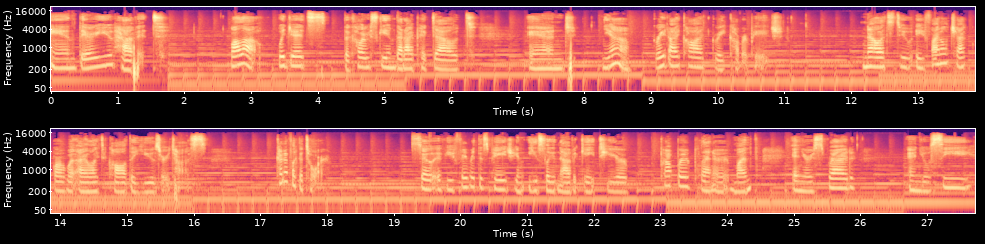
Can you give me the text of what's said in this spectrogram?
And there you have it. Voila! Widgets, the color scheme that I picked out, and yeah, great icon, great cover page. Now let's do a final check or what I like to call the user test. Kind of like a tour. So if you favorite this page, you can easily navigate to your proper planner month in your spread and you'll see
